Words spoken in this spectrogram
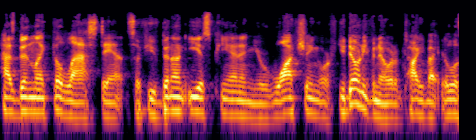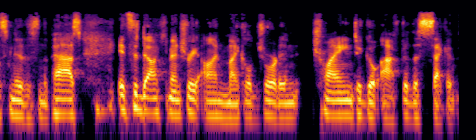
has been like the last dance. So if you've been on ESPN and you're watching, or if you don't even know what I'm talking about, you're listening to this in the past, it's a documentary on Michael Jordan trying to go after the second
